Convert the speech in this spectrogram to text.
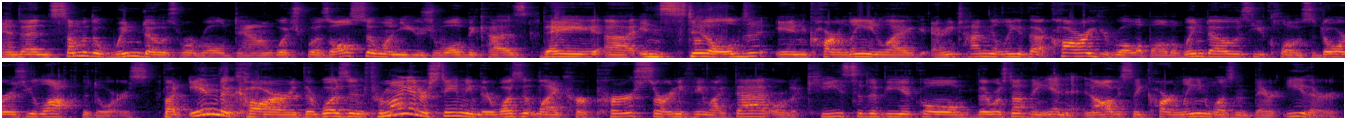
and then some of the windows were rolled down, which was also unusual because they uh, instilled in Carlene, like, anytime you leave that car, you roll up all the windows, you close the doors, you lock the doors. But in the car, there wasn't, from my understanding, there wasn't like her purse or anything like that, or the keys to the vehicle. There was nothing in it. And obviously, Carlene wasn't there either.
